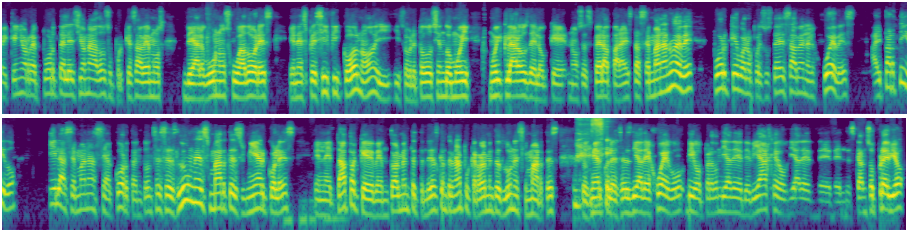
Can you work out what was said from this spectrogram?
pequeño reporte de lesionados o por qué sabemos de algunos jugadores en específico, ¿no? Y, y, sobre todo siendo muy, muy claros de lo que nos espera para esta semana nueve, porque, bueno, pues ustedes saben, el jueves hay partido y la semana se acorta. Entonces es lunes, martes, miércoles, en la etapa que eventualmente tendrías que entrenar, porque realmente es lunes y martes. Los miércoles es día de juego, digo, perdón, día de, viaje o día de, del descanso previo.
